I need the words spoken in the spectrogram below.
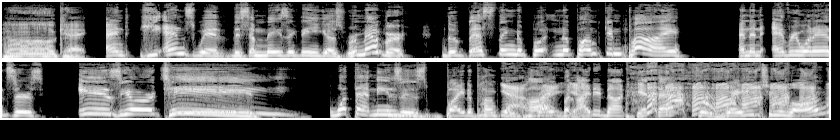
okay. And he ends with this amazing thing. He goes, Remember, the best thing to put in a pumpkin pie. And then everyone answers, Is your teeth. What that means is bite a pumpkin Yeah, pie, right, but yeah. I did not get that for way too long.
